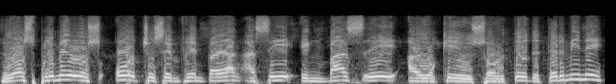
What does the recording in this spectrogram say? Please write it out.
Los primeros ocho se enfrentarán así en base a lo que el sorteo determine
